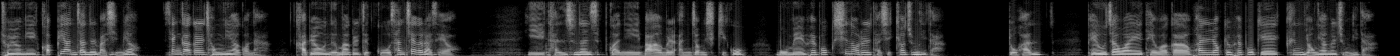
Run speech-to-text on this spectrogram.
조용히 커피 한 잔을 마시며 생각을 정리하거나 가벼운 음악을 듣고 산책을 하세요. 이 단순한 습관이 마음을 안정시키고 몸의 회복 신호를 다시 켜줍니다. 또한 배우자와의 대화가 활력 회복에 큰 영향을 줍니다.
